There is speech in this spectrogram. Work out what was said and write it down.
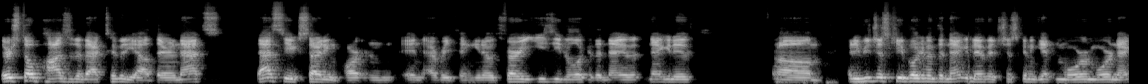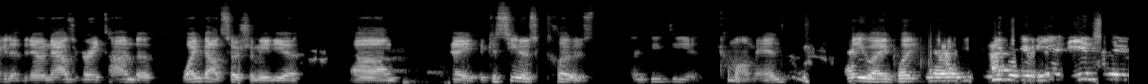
there's still positive activity out there, and that's that's the exciting part in, in everything. You know, it's very easy to look at the neg- negative, um, and if you just keep looking at the negative, it's just going to get more and more negative. You know, now's a great time to wipe out social media. Um, hey, the casino's closed. The- Come on, man. Anyway, but you know, you- I believe it. Ian, Ian, shouldn't,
